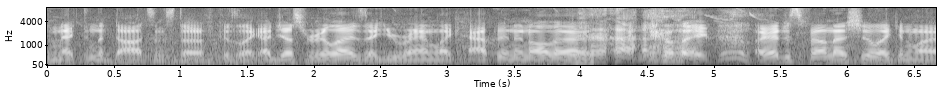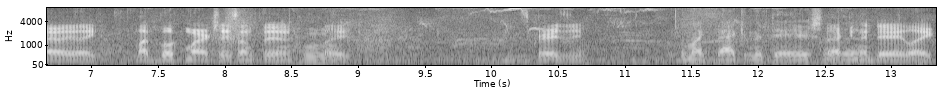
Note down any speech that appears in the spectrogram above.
connecting the dots and stuff because like I just realized that you ran like Happen and all that. And, like, like I just found that shit like in my like my bookmarks or something. Hmm. Like, it's crazy. From like back in the day or something. Back in the day, like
